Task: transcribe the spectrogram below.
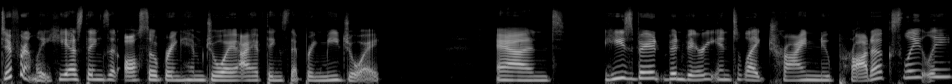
differently. He has things that also bring him joy. I have things that bring me joy. And he's very, been very into like trying new products lately.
